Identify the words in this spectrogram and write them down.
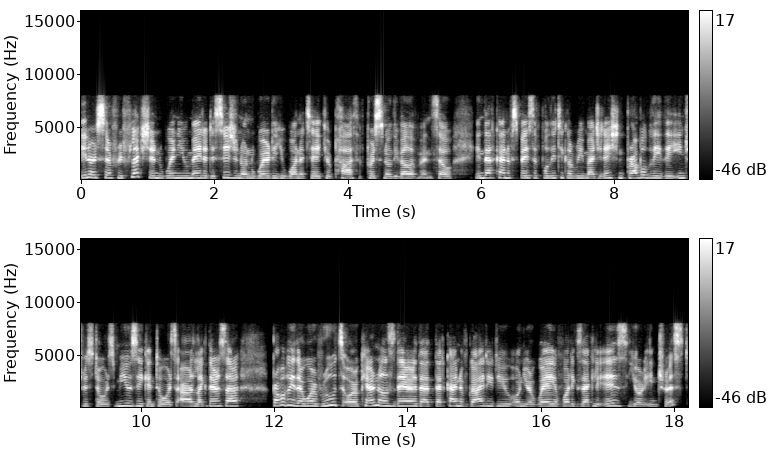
inner self reflection when you made a decision on where do you want to take your path of personal development. So in that kind of space of political reimagination probably the interest towards music and towards art like there's a probably there were roots or kernels there that that kind of guided you on your way of what exactly is your interest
